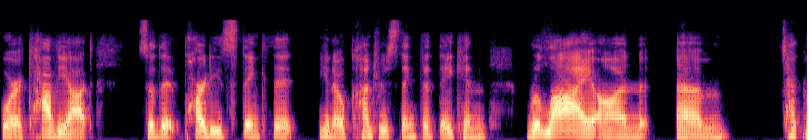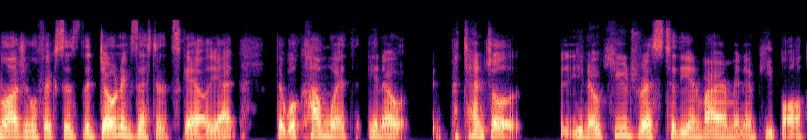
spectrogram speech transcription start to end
or a caveat so that parties think that you know countries think that they can rely on um, technological fixes that don't exist at scale yet that will come with you know potential you know huge risk to the environment and people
